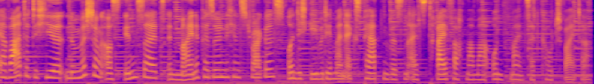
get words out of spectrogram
erwartet dich hier eine Mischung aus Insights in meine persönlichen Struggles und ich gebe dir mein Expertenwissen als Dreifachmama und Mindset-Coach weiter.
